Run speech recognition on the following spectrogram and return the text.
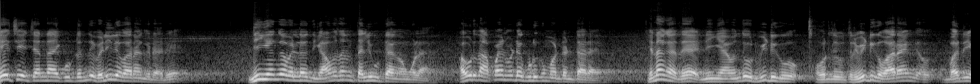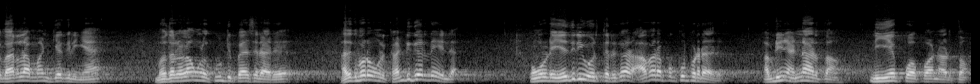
தேசிய ஜனநாயக கூட்டிலேருந்து வெளியில் வராங்கிறாரு. நீங்கள் எங்கே வெளில வந்தீங்க? அவங்க தானே தள்ளி விட்டாங்க அவங்கள அவர் தான் அப்பாயின்மெண்ட்டே கொடுக்க மாட்டேன்ட்டாரு. என்னங்க அது? நீங்கள் வந்து ஒரு வீட்டுக்கு ஒரு ஒருத்தர் வீட்டுக்கு வரேங்க வரி வரலாமான்னு கேட்குறீங்க முதல்லலாம் உங்களை கூப்பிட்டு பேசுகிறாரு அதுக்கப்புறம் உங்களை கண்டுக்கிறதே இல்லை. உங்களுடைய எதிரி ஒருத்தர் இருக்கார் அவர் அப்போ கூப்பிட்றாரு. அப்படின்னு என்ன அர்த்தம்? நீயே போப்பான்னு அர்த்தம்.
